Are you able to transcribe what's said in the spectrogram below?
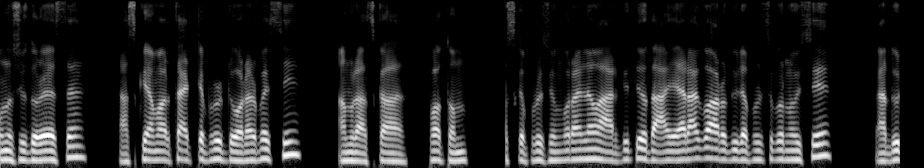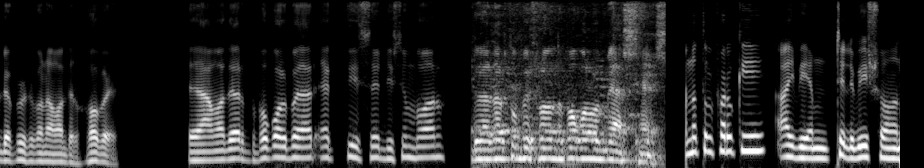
অনুষ্ঠিত রয়েছে আজকে আমার চারটে প্রোডাক্ট অর্ডার পাইছি। আমরা আজকে প্রথম আজকে প্রশিক্ষণ করাইলাম আর দ্বিতীয়ত, এর আগেও আরও দুইটা প্রশিক্ষণ হয়েছে আর দুইটা প্রশিক্ষণ আমাদের হবে। আমাদের প্রকল্পের একত্রিশে ডিসেম্বর দুই হাজার চব্বিশ পর্যন্ত প্রকল্প মেয়াদ শেষ। Anatul Faruqui IBM television.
